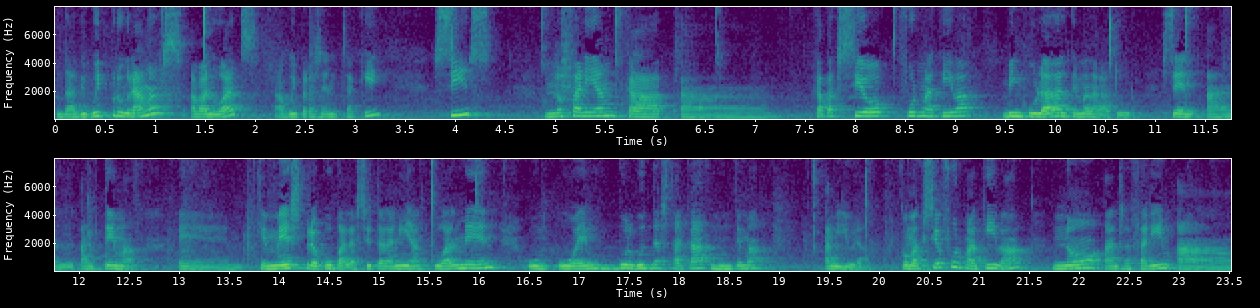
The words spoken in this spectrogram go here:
de 18 programes avaluats, avui presents aquí, 6 no faríem cap eh, cap acció formativa vinculada al tema de l'atur, sent el, el tema eh, que més preocupa la ciutadania actualment, ho, ho hem volgut destacar com un tema a millorar. Com a acció formativa no ens referim a,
